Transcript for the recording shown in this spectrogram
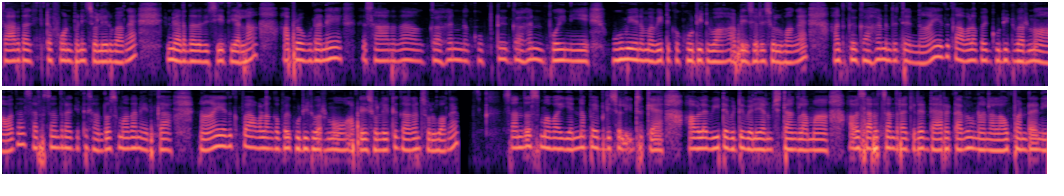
சாரதா கிட்ட ஃபோன் பண்ணி சொல்லிடுவாங்க நடந்த விஷயத்தையெல்லாம். அப்புறம் உடனே சாரதா ககனை கூப்பிட்டு ககன் போய் நீ பூமியை நம்ம வீட்டுக்கு கூட்டிகிட்டு வா அப்படின்னு சொல்லி சொல்லுவாங்க. அதுக்கு ககன் வந்துட்டு நான் எதுக்கு அவளை போய் கூட்டிகிட்டு வரணும்? அவள் தான் சரசந்திரா கிட்ட சந்தோஷமாக தானே இருக்கா? நான் எதுக்கு போய் அவளை அங்கே போய் கூட்டிகிட்டு வரணும்? அப்படின்னு சொல்லிட்டு ககன் சொல்லுவாங்க. சந்தோஷமாவா என்னப்பா இப்படி சொல்லிகிட்ருக்க அவளை வீட்டை விட்டு வெளியே அனுப்பிச்சிட்டாங்களாமா? அவள் சரத்சந்திரா கிட்ட டேரெக்டாகவே உன்னை நான் லவ் பண்ணுறேன் நீ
